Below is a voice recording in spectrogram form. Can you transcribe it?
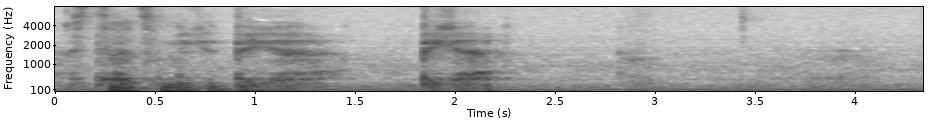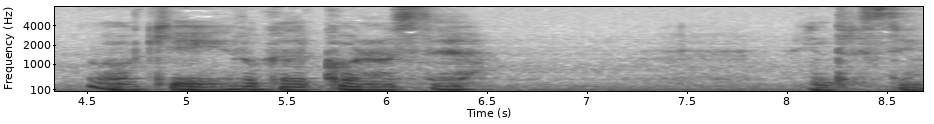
Let's try to make it bigger bigger. Okay look at the corners there. Interesting.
